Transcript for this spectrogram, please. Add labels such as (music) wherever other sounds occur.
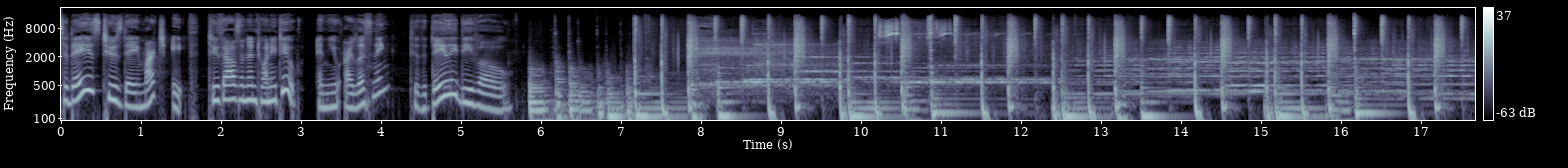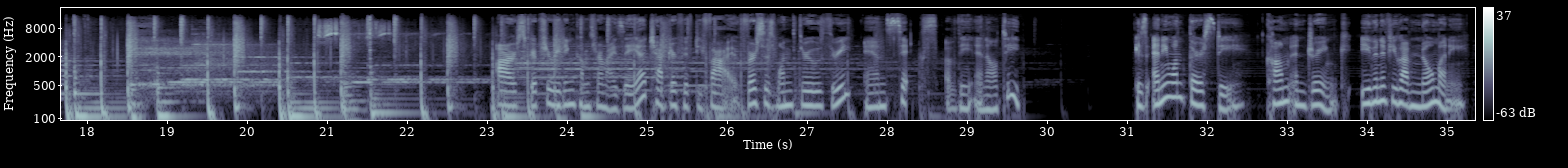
Today is Tuesday, March 8th, 2022, and you are listening to the Daily Devo. Our scripture reading comes from Isaiah chapter 55, verses 1 through 3 and 6 of the NLT. Is anyone thirsty? Come and drink, even if you have no money.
